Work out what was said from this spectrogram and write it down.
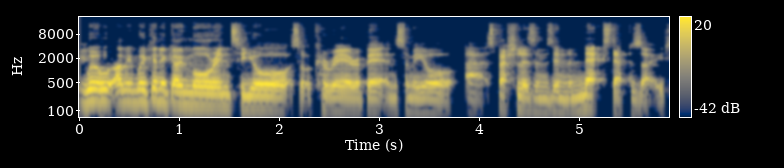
we'll, I mean, we're going to go more into your sort of career a bit and some of your uh, specialisms in the next episode.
